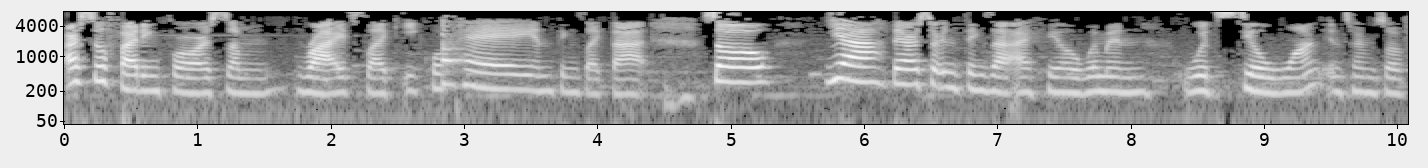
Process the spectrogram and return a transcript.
are still fighting for some rights like equal pay and things like that. Mm-hmm. So, yeah, there are certain things that I feel women would still want in terms of,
